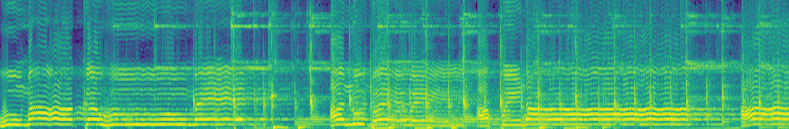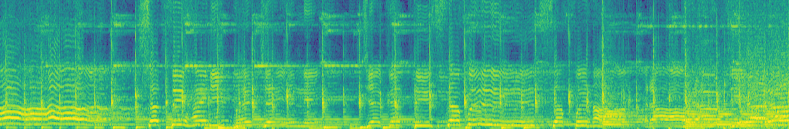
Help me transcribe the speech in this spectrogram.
उमा कहू मैं, अनुभव अपना। आ, सतहरि भजन जगत सब सपना। राम राम जी राम।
